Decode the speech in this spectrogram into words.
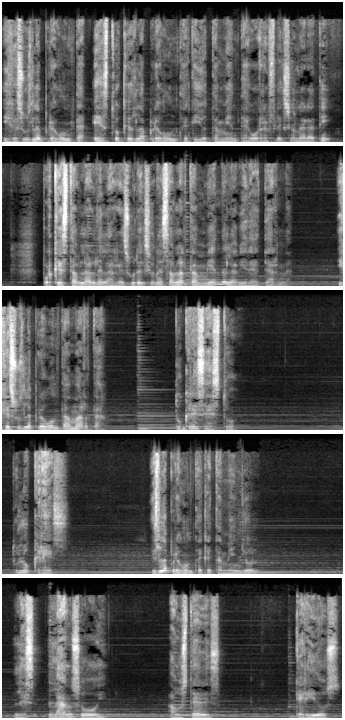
Y Jesús le pregunta, esto que es la pregunta que yo también te hago reflexionar a ti, porque este hablar de la resurrección es hablar también de la vida eterna. Y Jesús le pregunta a Marta, ¿tú crees esto? ¿Tú lo crees? Es la pregunta que también yo les lanzo hoy a ustedes Queridos,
